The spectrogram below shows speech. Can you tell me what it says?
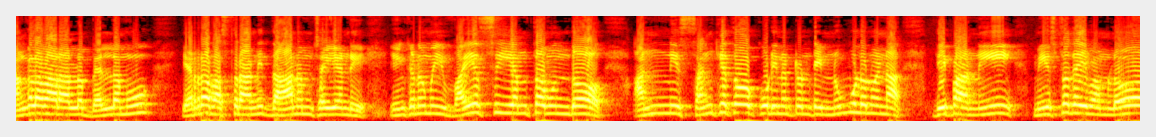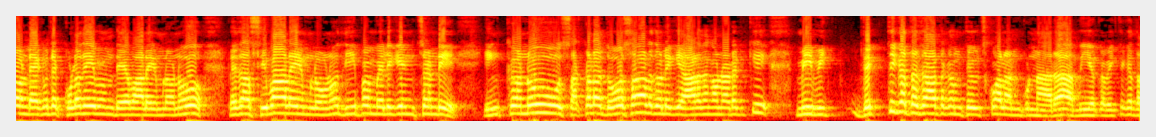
మంగళవారాల్లో బెల్లము ఎర్ర వస్త్రాన్ని దానం చేయండి. ఇంకను మీ వయస్సు ఎంత ఉందో అన్ని సంఖ్యతో కూడినటువంటి నువ్వులనున్న దీపాన్ని మీ ఇష్టదైవంలో లేకపోతే కులదైవం దేవాలయంలోనూ లేదా శివాలయంలోనూ దీపం వెలిగించండి. ఇంకను సకల దోషాలు తొలగి ఆనందంగా ఉండడానికి మీ వ్యక్తిగత జాతకం తెలుసుకోవాలనుకున్నారా? మీ యొక్క వ్యక్తిగత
